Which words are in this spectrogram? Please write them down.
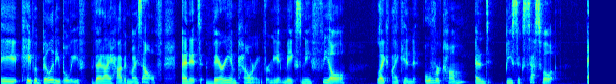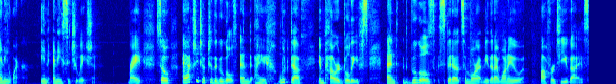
a capability belief that I have in myself, and it's very empowering for me. It makes me feel like I can overcome and be successful anywhere in any situation, right? So I actually took to the Googles and I looked up empowered beliefs, and the Googles spit out some more at me that I want to offer to you guys.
